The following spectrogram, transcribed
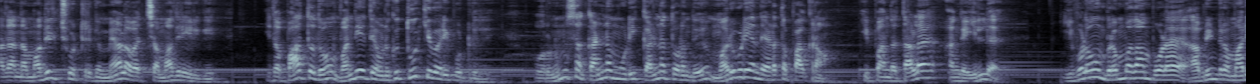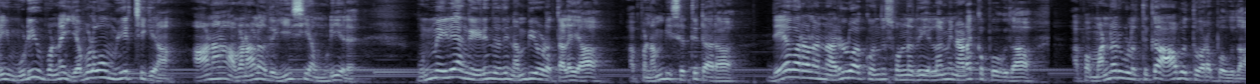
அதை அந்த மதில் சுவற்றுக்கு மேலே வச்ச மாதிரி இருக்குது இதை பார்த்ததும் வந்தியத்தேவனுக்கு தூக்கி வாரி போட்டுருது. ஒரு நிமிஷம் கண்ணை மூடி கண்ணை திறந்து மறுபடியும் அந்த இடத்த பார்க்குறான். இப்போ அந்த தலை அங்கே இல்லை. இவ்வளவும் பிரம்ம தான் போல அப்படின்ற மாதிரி முடிவு பண்ண எவ்வளவோ முயற்சிக்கிறான். ஆனால் அவனால் அது ஈஸியாக முடியலை. உண்மையிலே அங்கே இருந்தது நம்பியோட தலையா? அப்போ நம்பி செத்துட்டாரா? தேவராளன் அருள்வாக்கு வந்து சொன்னது எல்லாமே நடக்க போகுதா? அப்போ மன்னர் குலத்துக்கு ஆபத்து வரப்போகுதா?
